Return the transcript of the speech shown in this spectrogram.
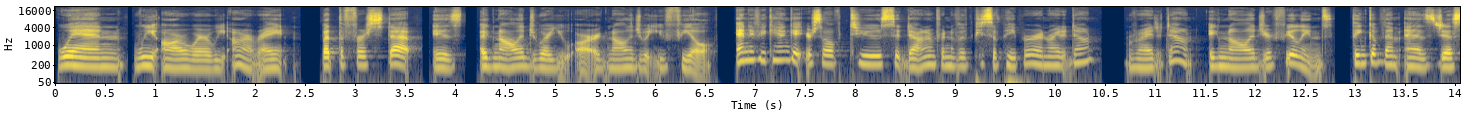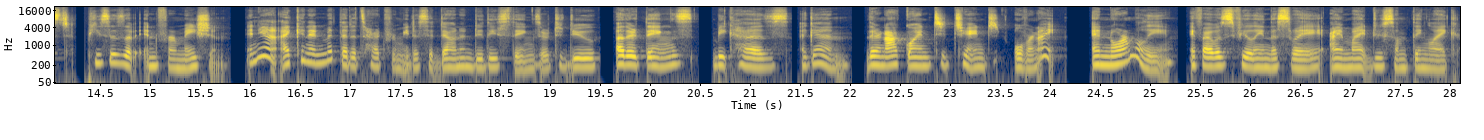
when we are where we are, right? But the first step is acknowledge where you are, acknowledge what you feel, and if you can get yourself to sit down in front of a piece of paper and write it down, write it down. Acknowledge your feelings. Think of them as just pieces of information. And yeah, I can admit that it's hard for me to sit down and do these things or to do other things because, again, they're not going to change overnight. And normally, if I was feeling this way, I might do something like,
